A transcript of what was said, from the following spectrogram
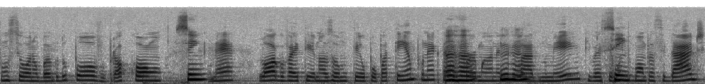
funciona o Banco do Povo, o Procon, Sim. né? Logo vai ter, nós vamos ter o Poupa Tempo, né? Que está Aham. reformando ali Uhum. do lado no meio, que vai ser Sim. muito bom para a cidade.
